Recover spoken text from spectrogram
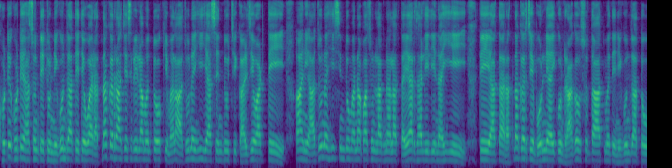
खोटे खोटे हसून तेथून निघून जाते. तेव्हा रत्नाकर राजश्रीला म्हणतो की मला अजूनही या सिंधूची काळजी वाटते. आणि अजूनही सिंधू मनापासून लग्नाला तयार झालेली नाहीये. ते आता रत्नाकरचे बोलणे ऐकून राघव सुद्धा आतमध्ये निघून जातो.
